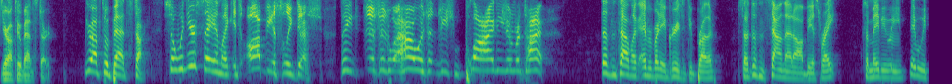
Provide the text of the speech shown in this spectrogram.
You're off to a bad start. you're off to a bad start. So when you're saying like it's obviously this, they, this is what, how is it? He's blind. He should retire. Doesn't sound like everybody agrees with you, brother. So it doesn't sound that obvious, right? So maybe we maybe we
